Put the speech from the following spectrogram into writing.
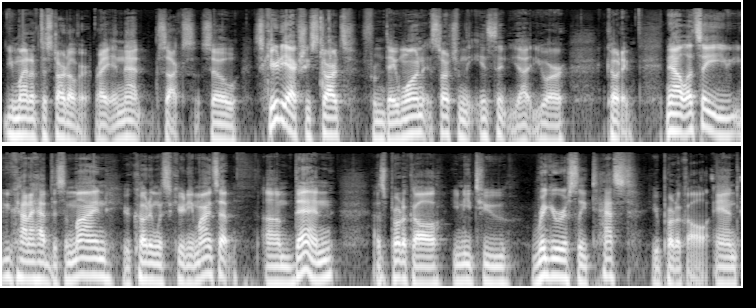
you might have to start over, right? And that sucks. So security actually starts from day one. It starts from the instant that you are coding. Now, let's say you, you kind of have this in mind. You're coding with security mindset. Um, then, as a protocol, you need to rigorously test your protocol and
